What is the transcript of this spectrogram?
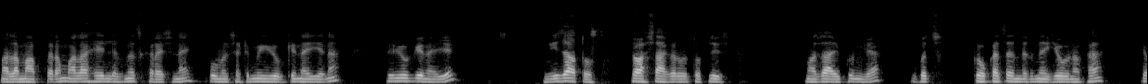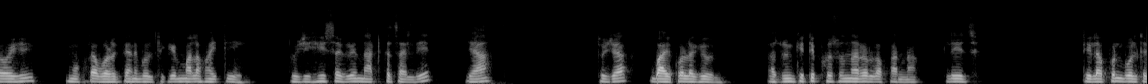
मला माफ करा. मला हे लग्नच करायचं नाही. कोमलसाठी मी योग्य नाही आहे ना? ते योग्य नाही आहे मी जातो. किंवा सागर होतो. प्लीज माझं ऐकून घ्या. उगच टोकाचा निर्णय घेऊ नका. तेव्हा ही मुक्ता भडक्याने बोलते की मला माहिती आहे तुझी ही सगळी नाटकं चालली आहे या तुझ्या बायकोला घेऊन. अजून किती फसवणार लोकांना. प्लीज. तिला पण बोलते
